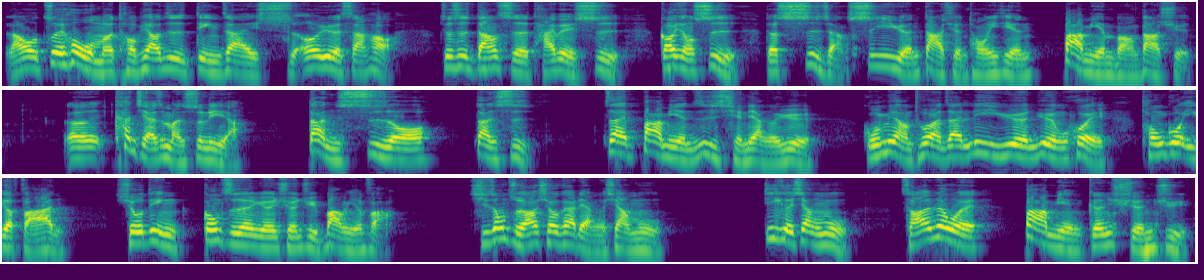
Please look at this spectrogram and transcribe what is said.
然后最后我们投票日定在十二月三号，就是当时的台北市、高雄市的市长、市议员大选同一天，罢免榜大选。呃，看起来是蛮顺利啊。但是哦，但是在罢免日前两个月，国民党突然在立院院会通过一个法案，修订公职人员选举罢免法，其中主要修改两个项目。第一个项目，草案认为罢免跟选举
